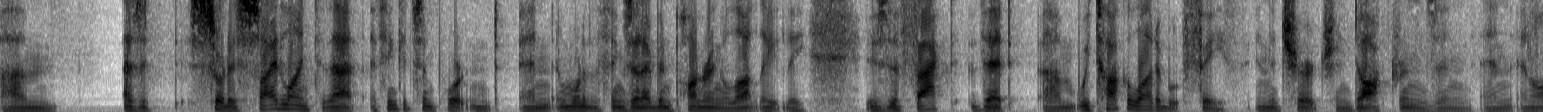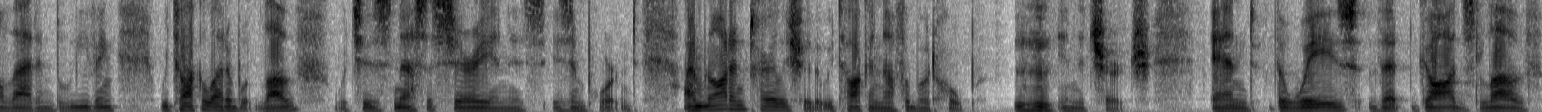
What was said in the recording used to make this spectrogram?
Um, as a sort of sideline to that, I think it's important, and, and, one of the things that I've been pondering a lot lately is the fact that um, we talk a lot about faith in the church and doctrines and, and, and all that and believing. We talk a lot about love, which is necessary and is, is important. I'm not entirely sure that we talk enough about hope mm-hmm. in the church and the ways that God's love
